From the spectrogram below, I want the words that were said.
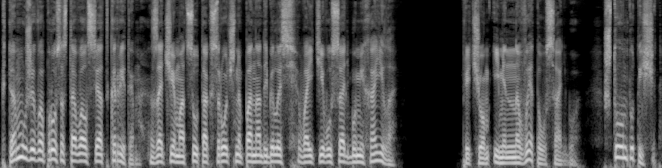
К тому же вопрос оставался открытым. Зачем отцу так срочно понадобилось войти в усадьбу Михаила? Причем именно в эту усадьбу. Что он тут ищет?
